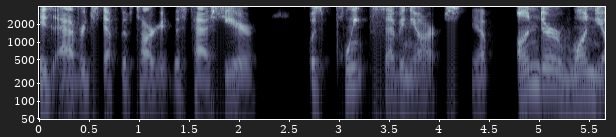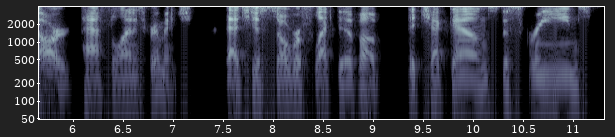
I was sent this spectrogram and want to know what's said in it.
His average depth of target this past year was 0.7 yards. Yep. Under one yard past the line of scrimmage. That's just so reflective of the checkdowns, the screens,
